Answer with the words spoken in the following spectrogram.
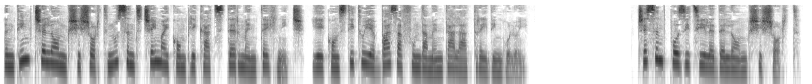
În timp ce long și short nu sunt cei mai complicați termeni tehnici, ei constituie baza fundamentală a tradingului. Ce sunt pozițiile de long și short?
